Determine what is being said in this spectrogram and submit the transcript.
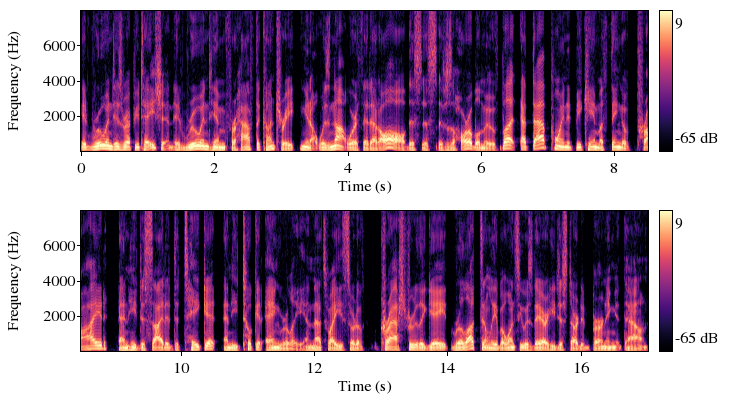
It ruined his reputation. It ruined him for half the country. You know, was not worth it at all. This, this, this was a horrible move. But at that point, point, it became a thing of pride, and he decided to take it, and he took it angrily. And that's why he's sort of crashed through the gate reluctantly, but once he was there, he just started burning it down.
